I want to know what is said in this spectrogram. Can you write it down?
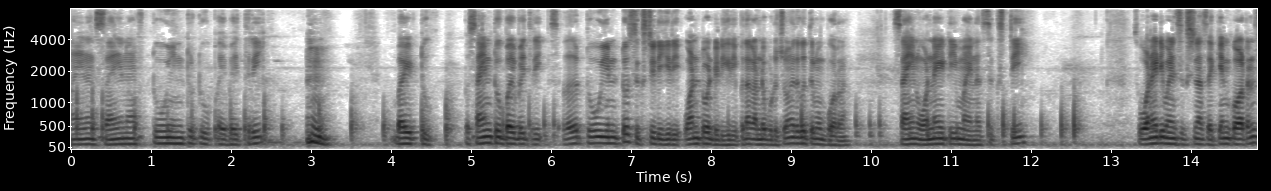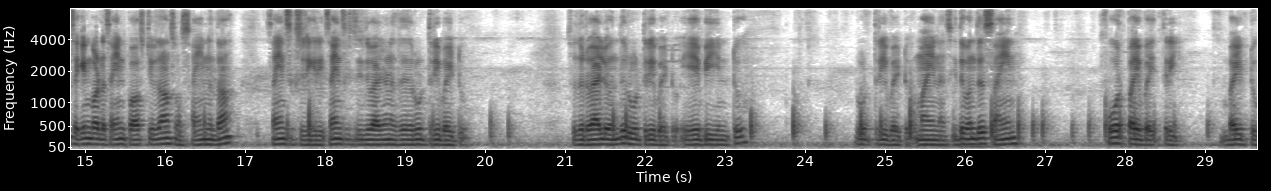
minus sine of two into two pi by three by two இப்போ sine two pi by three அதாவது two into sixty degree one twenty degree இப்போ தான் கண்டுபிடிச்சோம். இதுக்கு திரும்ப போடுறேன். Sine one eighty minus sixty so one eighty minus சிக்ஸ்டினா second quarter second quarter sine positive தான். ஸோ சைனு தான். Sine sixty degree sine sixty degree value என்னது? Root three by two so இதோட வேல்யூ வந்து root three by two AB into root three by two minus இது வந்து sine four pi by three by two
